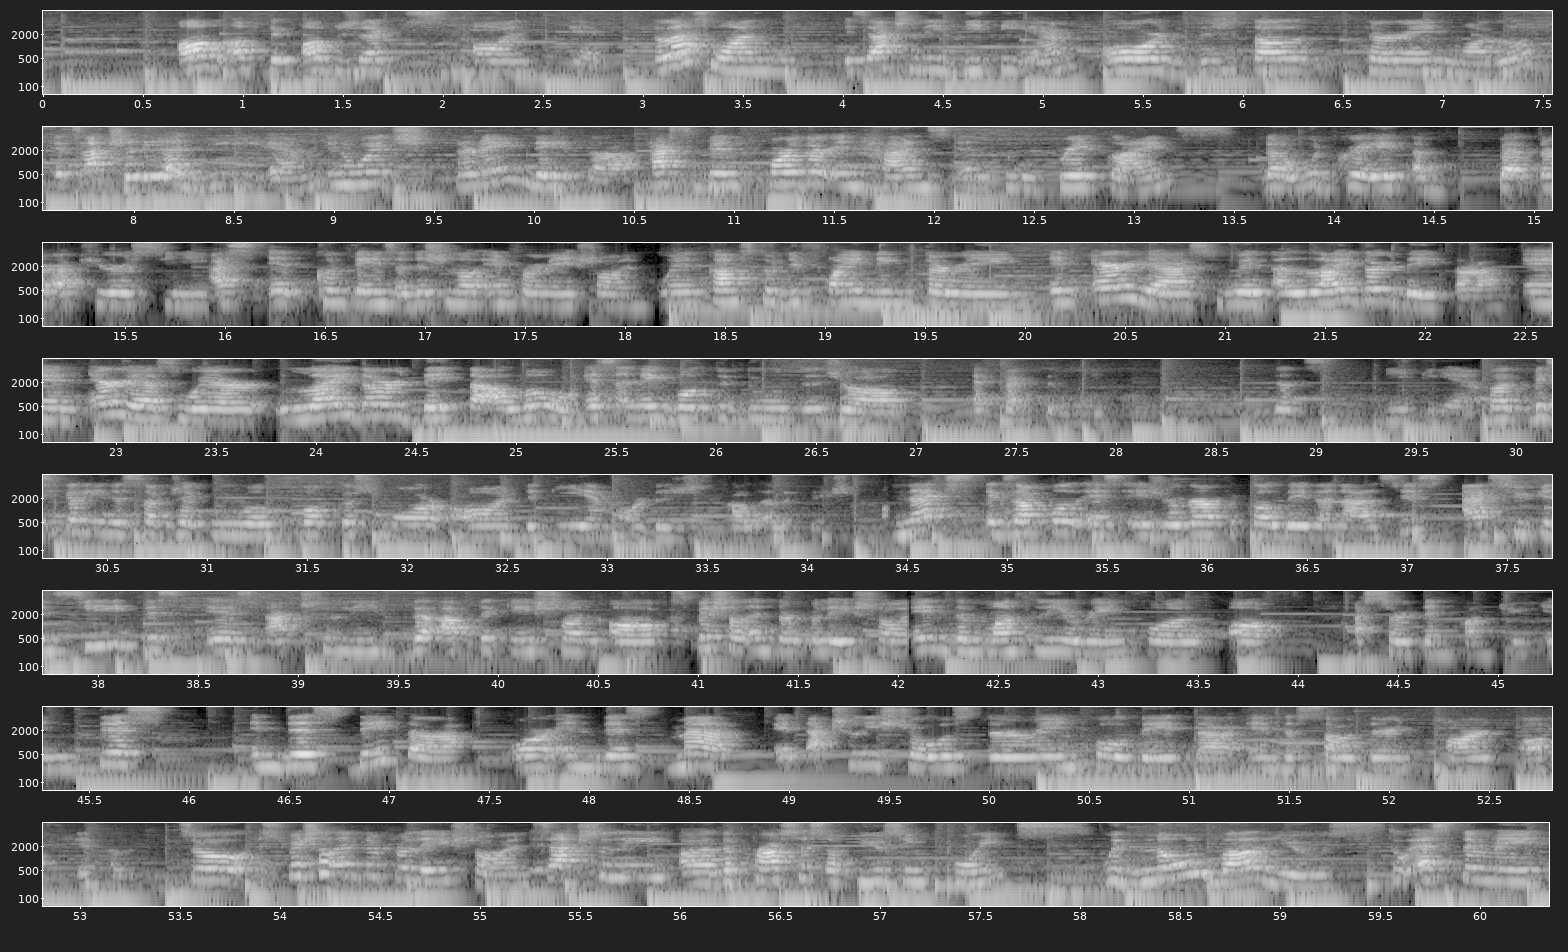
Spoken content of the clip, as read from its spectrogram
All of the objects on it. The last one is actually DTM or the Digital Terrain Model. It's actually a DEM in which terrain data has been further enhanced into break lines, that would create a better accuracy as it contains additional information when it comes to defining terrain in areas with a LiDAR data and areas where LiDAR data alone is unable to do the job effectively. That's DTM. But basically in the subject, we will focus more on the DM or the digital elevation. Next example is a geographical data analysis. As you can see, this is actually the application of spatial interpolation in the monthly rainfall of a certain country. In this in this data or in this map, it actually shows the rainfall data in the southern part of Italy. So spatial interpolation is actually uh, the process of using points with known values to estimate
